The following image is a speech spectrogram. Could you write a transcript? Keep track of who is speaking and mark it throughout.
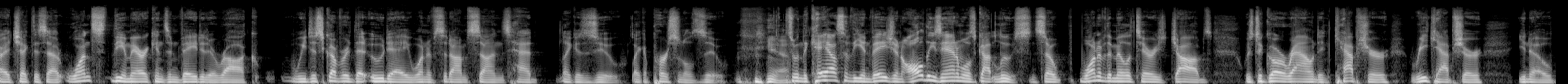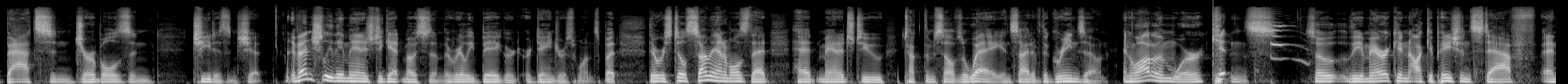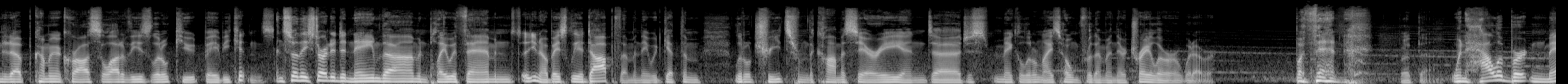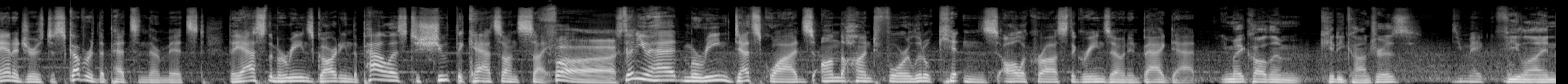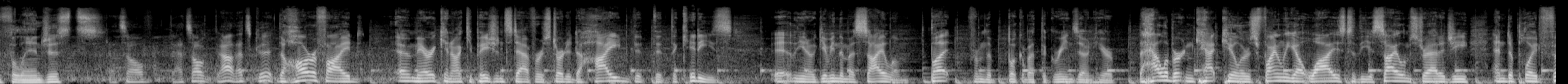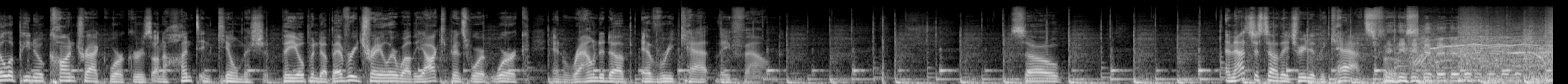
Speaker 1: All right, check this out. Once the Americans invaded Iraq, we discovered that Uday, one of Saddam's sons, had like a zoo, like a personal zoo.
Speaker 2: Yeah.
Speaker 1: So in the chaos of the invasion, all these animals got loose. And so one of the military's jobs was to go around and capture, recapture, you know, bats and gerbils and cheetahs and shit. Eventually, they managed to get most of them, the really big or, or dangerous ones. But there were still some animals that had managed to tuck themselves away inside of the green zone. And a lot of them were kittens. So the American occupation staff ended up coming across a lot of these little cute baby kittens. And so they started to name them and play with them and, you know, basically adopt them. And they would get them little treats from the commissary and uh, just make a little nice home for them in their trailer or whatever. But then.
Speaker 2: But then.
Speaker 1: When Halliburton managers discovered the pets in their midst, they asked the Marines guarding the palace to shoot the cats on sight.
Speaker 2: Fuck.
Speaker 1: Then you had Marine death squads on the hunt for little kittens all across the green zone in Baghdad.
Speaker 2: You might call them kitty contras,
Speaker 1: You make
Speaker 2: feline phalangists.
Speaker 1: that's all. That's all. Wow, that's good. The horrified American occupation staffers started to hide the, the, the kitties, uh, Uh, you know, giving them asylum. But from the book about the Green Zone here, the Halliburton cat killers finally got wise to the asylum strategy and deployed Filipino contract workers on a hunt and kill mission. They opened up every trailer while the occupants were at work and rounded up every cat they found. So. And that's just how they treated the cats, folks.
